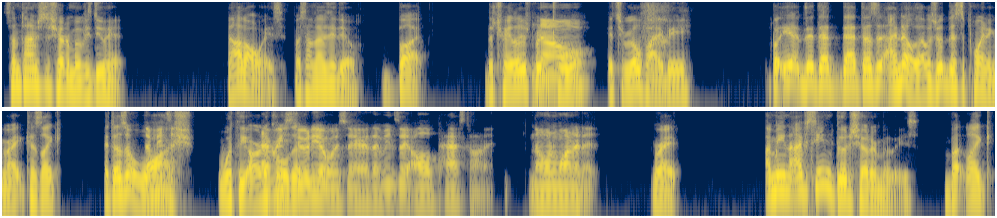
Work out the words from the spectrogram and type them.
Sometimes the Shudder movies do hit. Not always, but sometimes they do. But the trailer is pretty No. cool. It's real vibey. But yeah, that that, that doesn't. I know that was really disappointing, right? Because like it doesn't wash with the article. Every that, studio was there. That means they all passed on it. No one wanted it. right. I mean, I've seen good Shudder movies, but like,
